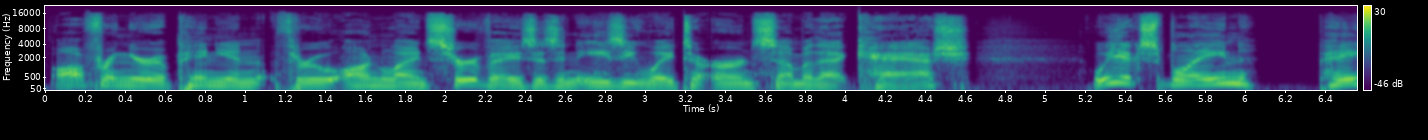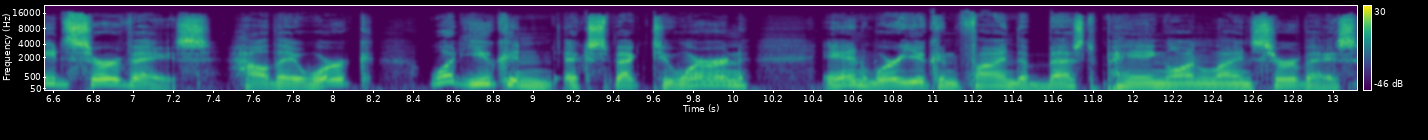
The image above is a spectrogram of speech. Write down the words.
offering your opinion through online surveys is an easy way to earn some of that cash. We explain paid surveys, how they work, what you can expect to earn, and where you can find the best paying online surveys.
